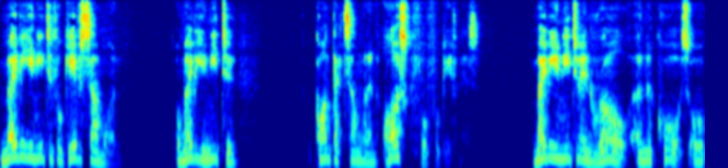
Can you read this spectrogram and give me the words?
Maybe you need to forgive someone, or maybe you need to contact someone and ask for forgiveness. Maybe you need to enroll in a course, or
